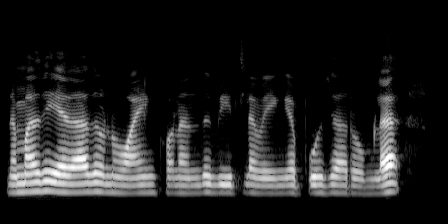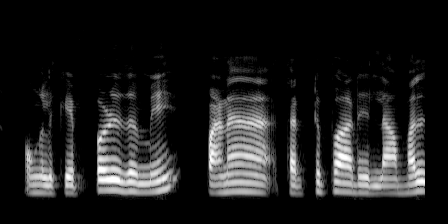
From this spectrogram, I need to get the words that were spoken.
இந்த மாதிரி ஏதாவது ஒன்று வாங்கி கொண்டு வந்து வீட்டில் வைங்க பூஜா ரூமில் உங்களுக்கு எப்பொழுதுமே பண தட்டுப்பாடு இல்லாமல்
